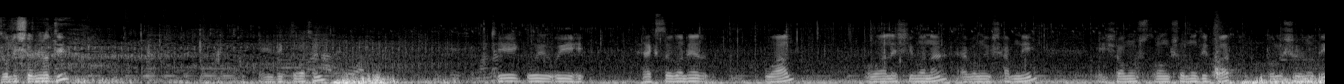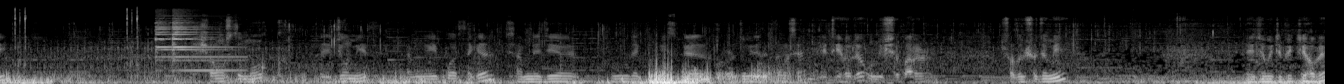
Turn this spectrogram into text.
দলেশ্বরী নদী। এই দেখতে পাচ্ছেন? ঠিক ওই ওই হ্যাক্সাগনের ওয়াল ওয়ালের সীমানা এবং সামনে এই সমস্ত অংশ নদীর পার দলেশ্বরী নদী। সমস্ত মুখ, এই জমির এবং এই এরপর থেকে সামনে যে পুরো একদম স্কোয়ার জমি দেখতে পাচ্ছেন, এটি হলো উনিশশো বারো শতাংশ জমি। এই জমিটি বিক্রি হবে।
